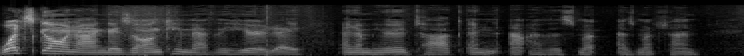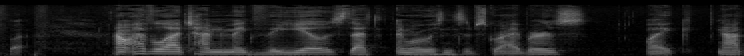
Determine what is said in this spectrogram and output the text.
What's going on, guys? Along came after here today, and I'm here to talk. And I don't have this mu- as much time, but I don't have a lot of time to make videos. That and we're losing subscribers, like not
